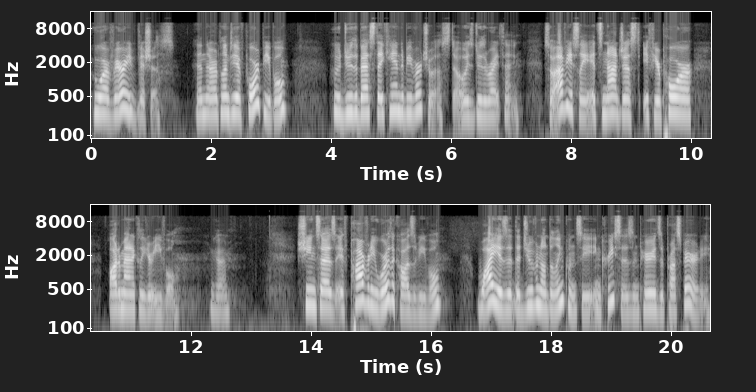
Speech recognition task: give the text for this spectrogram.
who are very vicious, and there are plenty of poor people who do the best they can to be virtuous, to always do the right thing. So, obviously, it's not just if you're poor, automatically you're evil. Okay? Sheen says if poverty were the cause of evil, why is it that juvenile delinquency increases in periods of prosperity?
